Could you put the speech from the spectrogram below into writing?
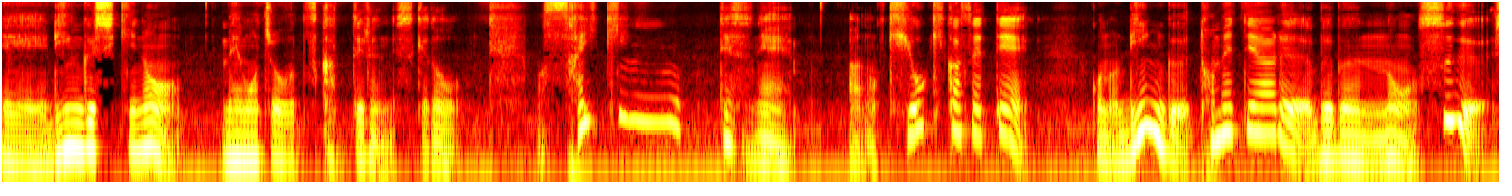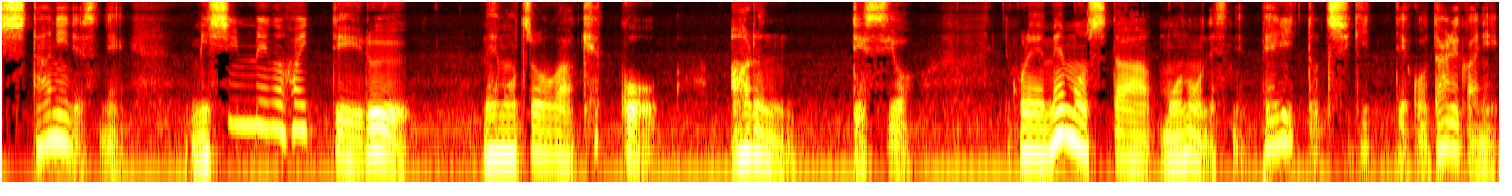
えー、リング式のメモ帳を使ってるんですけど、最近ですね、あの、気を利かせて、このリング止めてある部分のすぐ下にですね、ミシン目が入っているメモ帳が結構あるんですよ。これメモしたものをですね、ペリッとちぎってこう誰かに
